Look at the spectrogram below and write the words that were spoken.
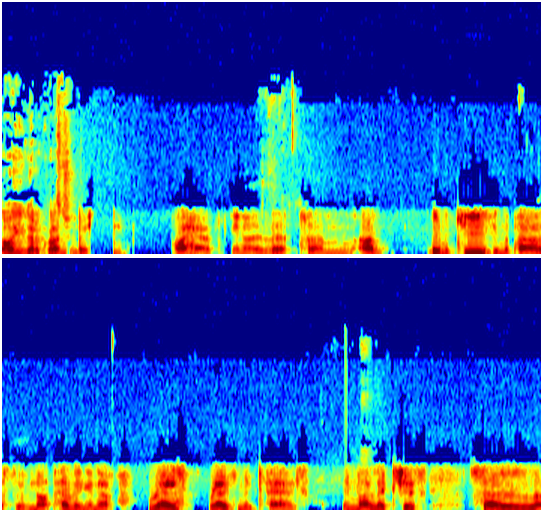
Oh, you got a question? One question? I have. You know that um, I've been accused in the past of not having enough ras razzmatazz in my lectures. So,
